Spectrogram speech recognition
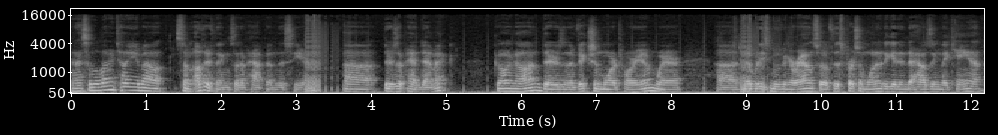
And I said, Well, let me tell you about some other things that have happened this year. Uh, there's a pandemic going on, there's an eviction moratorium where uh, nobody's moving around, so if this person wanted to get into housing, they can't.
